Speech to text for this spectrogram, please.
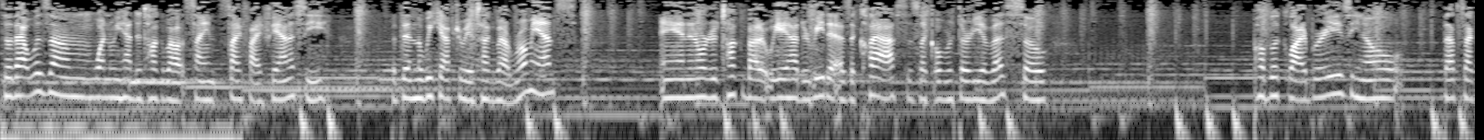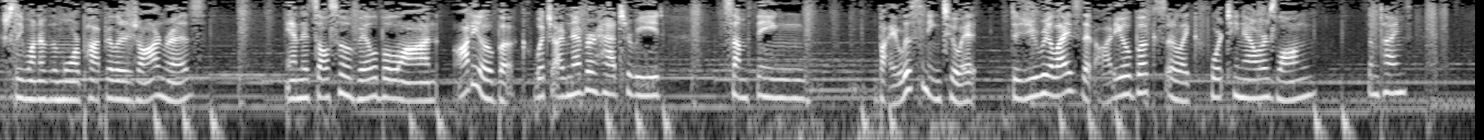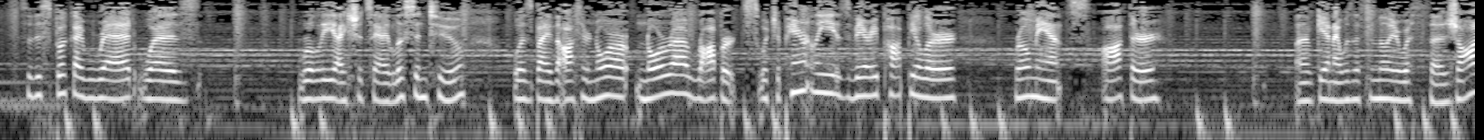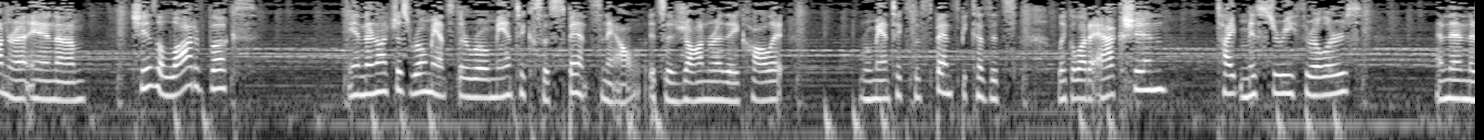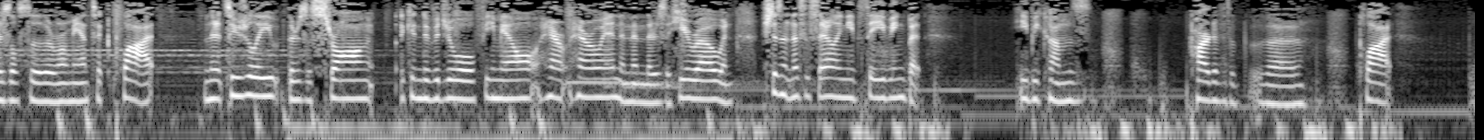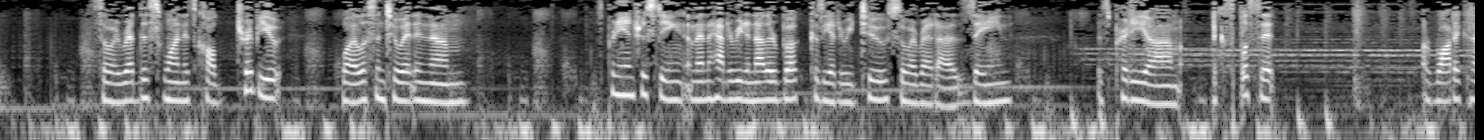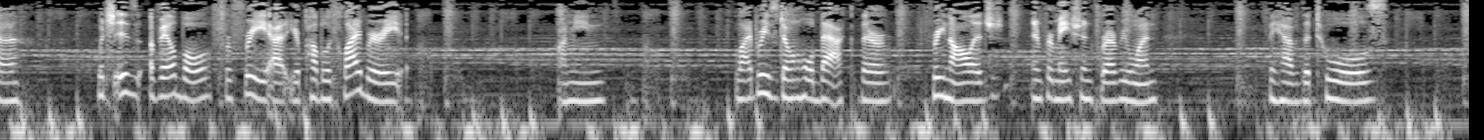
So that was um when we had to talk about sci- sci-fi fantasy, but then the week after we had to talk about romance. And in order to talk about it, we had to read it as a class. There's like over 30 of us, so public libraries, you know, that's actually one of the more popular genres. And it's also available on audiobook, which I've never had to read something by listening to it. Did you realize that audiobooks are like 14 hours long sometimes? So this book I read was really, I should say I listened to, was by the author Nora, Nora Roberts, which apparently is very popular romance author. Again, I wasn't familiar with the genre, and um, she has a lot of books, and they're not just romance, they're romantic suspense now. It's a genre, they call it romantic suspense because it's like a lot of action type mystery thrillers, and then there's also the romantic plot. And then it's usually there's a strong like individual female her- heroine, and then there's a hero, and she doesn't necessarily need saving, but he becomes part of the the plot. So I read this one. It's called Tribute. Well, I listened to it, and um, It's pretty interesting. And then I had to read another book because he had to read two, so I read uh, Zane. It's pretty um, explicit erotica, which is available for free at your public library. I mean, libraries don't hold back. They're free knowledge, information for everyone. They have the tools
